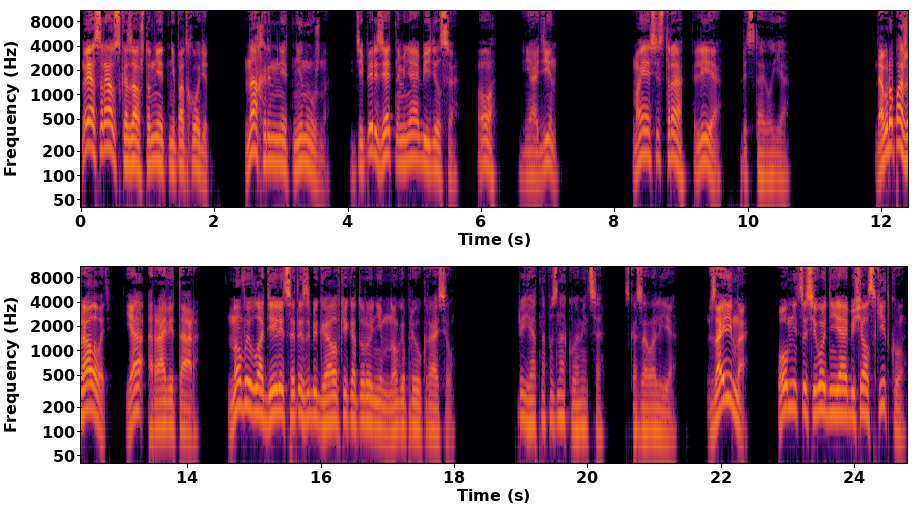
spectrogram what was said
Но я сразу сказал, что мне это не подходит. Нахрен мне это не нужно. И теперь зять на меня обиделся. О, не один. Моя сестра, Лия, представил я. Добро пожаловать! Я Равитар. Новый владелец этой забегаловки, которую немного приукрасил. «Приятно познакомиться», — сказала Лия. «Взаимно! Помнится, сегодня я обещал скидку,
